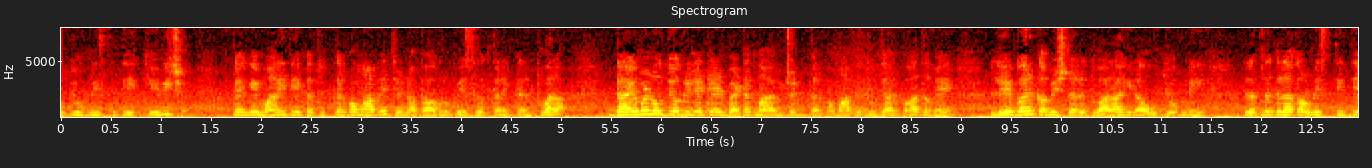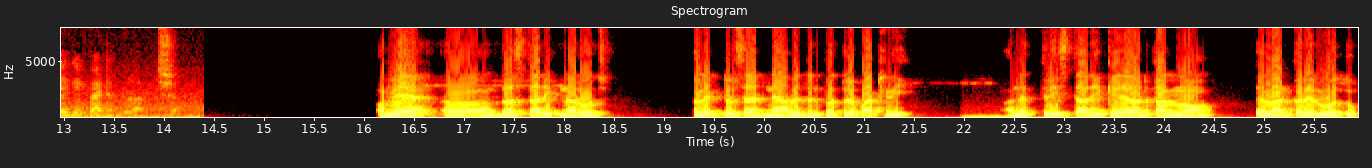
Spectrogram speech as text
ઉદ્યોગની સ્થિતિ કેવી છે તે અંગે માહિતી એકત્રિત કરવામાં આવે. જેના ભાગરૂપે સુરત કલેક્ટર દ્વારા ડાયમંડ ઉદ્યોગ રિલેટેડ બેઠકમાં આયોજન કરવામાં આવ્યું હતું. ત્યારબાદ હવે લેબર કમિશનર દ્વારા હીરા ઉદ્યોગની રત્ન કલાકારોની સ્થિતિ અંગે બેઠક બોલાવી છે. અમે દસ તારીખના રોજ કલેક્ટર સાહેબને આવેદન પત્ર પાઠવી અને ત્રીસ તારીખે હડતાલનો એલાન કરેલું હતું.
